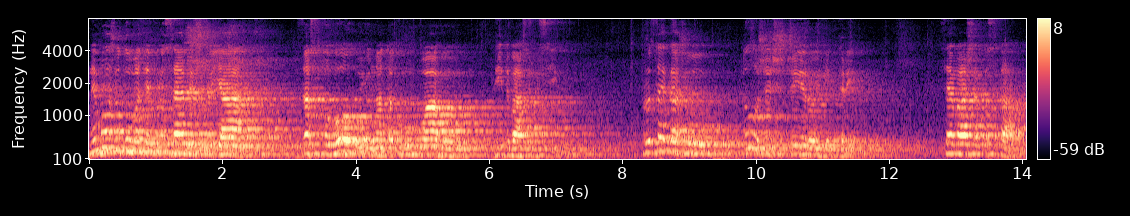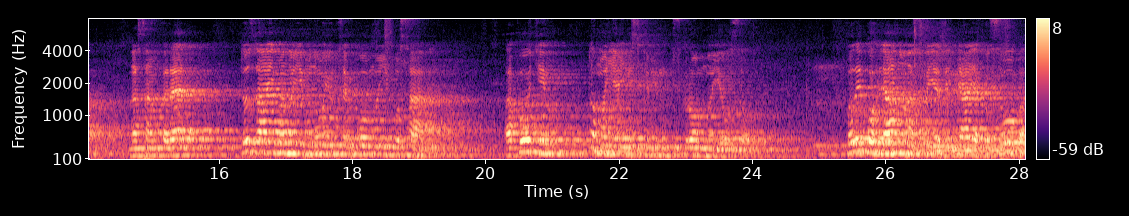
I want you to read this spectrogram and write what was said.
Не можу думати про себе, що я заслуговую на таку увагу від вас усіх. Про це кажу дуже щиро і відкрито. Це ваша постава насамперед до займаної мною церковної посади, а потім до моєї скромної особи. Коли погляну на своє життя як особа,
